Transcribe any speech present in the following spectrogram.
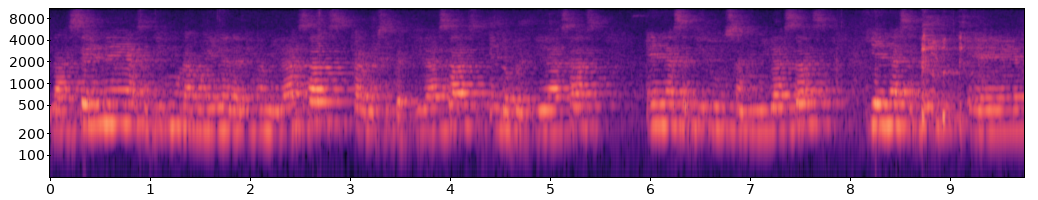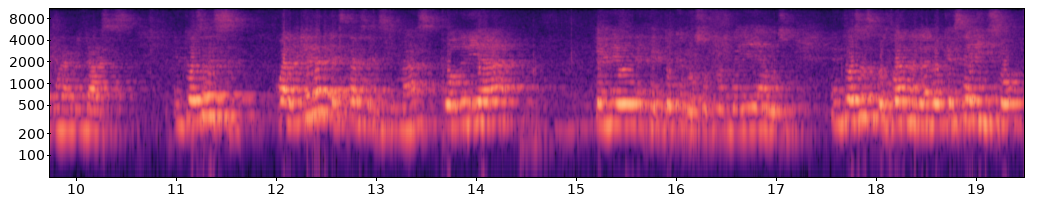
las N-acetilmuramoidalaminoamidasas, carboxipeptidasas, endopeptidasas, N-acetilglusaminidasas y N-acetilmuramidasas. Entonces, cualquiera de estas enzimas podría tener el efecto que nosotros veíamos. Entonces, pues bueno, ya lo que se hizo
